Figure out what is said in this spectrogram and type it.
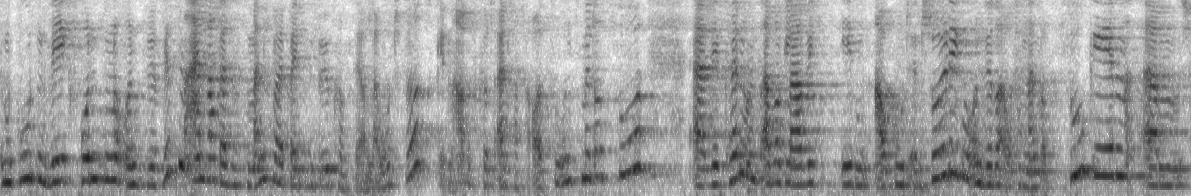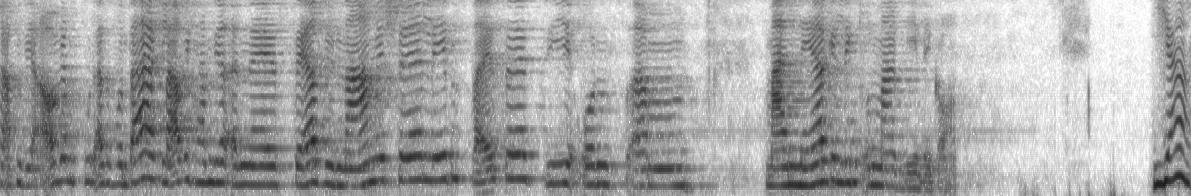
einen guten Weg gefunden und wir wissen einfach, dass es manchmal bei den Bökern sehr laut wird. Genau, das gehört einfach auch zu uns mit dazu. Äh, wir können uns aber, glaube ich, eben auch gut entschuldigen und wieder aufeinander zugehen. Ähm, schaffen wir auch ganz gut. Also von daher, glaube ich, haben wir eine sehr dynamische Lebensweise, die uns ähm, mal mehr gelingt und mal weniger. Ja,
